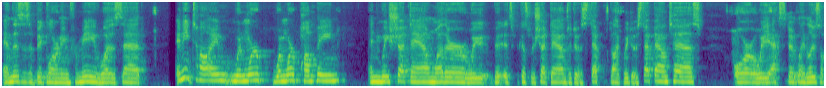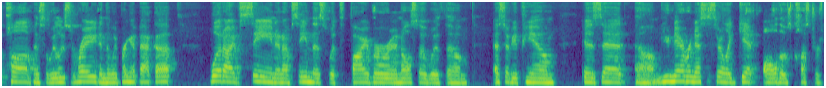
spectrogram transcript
and this is a big learning for me, was that anytime when we're when we're pumping and we shut down, whether we it's because we shut down to do a step like we do a step down test, or we accidentally lose a pump and so we lose some rate and then we bring it back up what I've seen, and I've seen this with fiber and also with um, SWPM, is that um, you never necessarily get all those clusters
